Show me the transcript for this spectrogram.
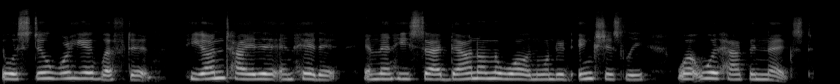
It was still where he had left it. He untied it and hid it, and then he sat down on the wall and wondered anxiously what would happen next.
